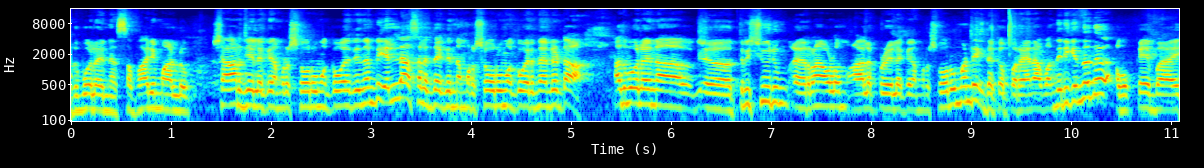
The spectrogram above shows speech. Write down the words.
അതുപോലെ തന്നെ സഫാരി മാളിലും ഷാർജയിലൊക്കെ നമ്മുടെ ഷോറൂമൊക്കെ വരുന്നുണ്ട്. എല്ലാ സ്ഥലത്തേക്കും നമ്മുടെ ഷോറൂമൊക്കെ വരുന്നുണ്ട് കേട്ടോ അതുപോലെ തന്നെ തൃശ്ശൂരും എറണാകുളം ആലപ്പുഴയിലൊക്കെ നമ്മുടെ ഷോറൂമുണ്ട് ഇതൊക്കെ പറയാനാണ് വന്നിരിക്കുന്നത്. ഓക്കെ ബൈ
